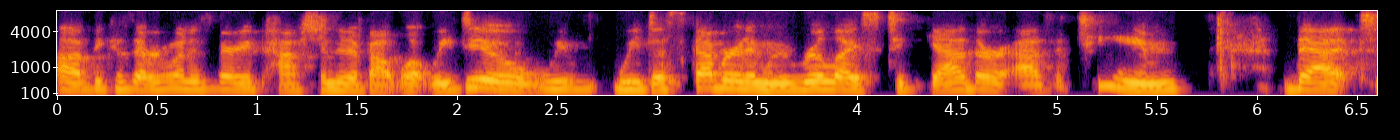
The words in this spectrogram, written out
uh, because everyone is very passionate about what we do, we we discovered and we realized together as a team that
